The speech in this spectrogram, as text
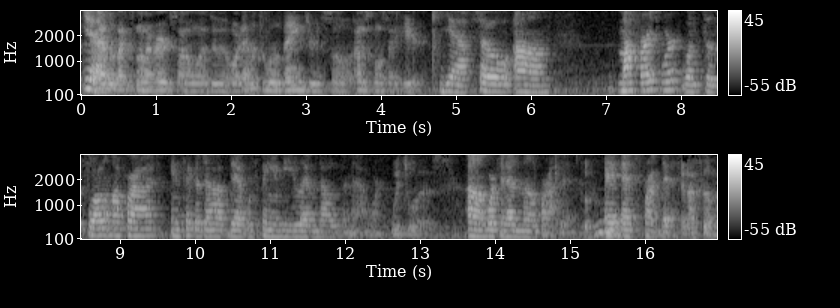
yeah. that looks like it's gonna hurt, so I don't want to do it, or that looks a little dangerous, so I'm just gonna stay here. Yeah. So um, my first work was to swallow my pride and take a job that was paying me eleven dollars an hour. Which was um, working at a nonprofit at, at, the front desk. And I feel like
